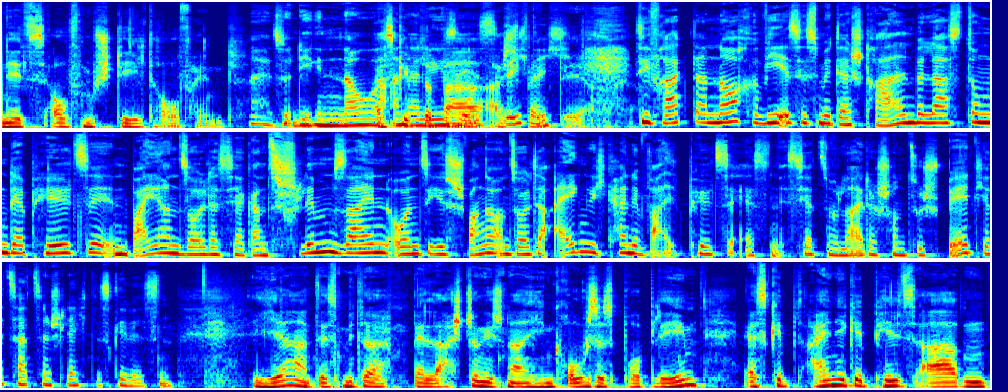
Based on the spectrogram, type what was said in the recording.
Netz auf dem Stiel drauf hängt. Also die genaue es Analyse ist Aspekte, wichtig. Ja. Sie fragt dann noch, wie ist es mit der Strahlenbelastung der Pilze? In Bayern soll das ja ganz schlimm sein und sie ist schwanger und sollte eigentlich keine Waldpilze essen. Ist jetzt nur leider schon zu spät, jetzt hat sie ein schlechtes Gewissen. Ja, das mit der Belastung ist natürlich ein großes Problem. Es gibt einige Pilzarten,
